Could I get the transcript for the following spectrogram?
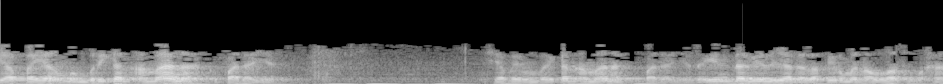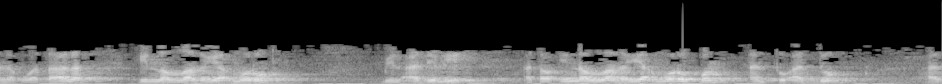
Siapa yang memberikan amanah kepadanya. Siapa yang memberikan amanah kepadanya. Dan ini dalilnya adalah firman Allah Subhanahu wa taala, "Innallaha ya'muru bil adli atau inna Allah ya'murukum an tu'addu al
